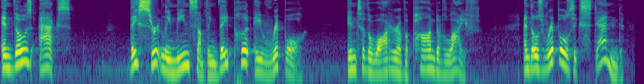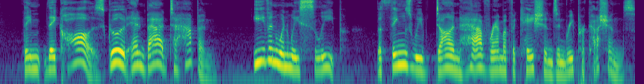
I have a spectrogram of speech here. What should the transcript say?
And those acts, they certainly mean something. They put a ripple into the water of a pond of life. And those ripples extend, they, they cause good and bad to happen. Even when we sleep, the things we've done have ramifications and repercussions.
